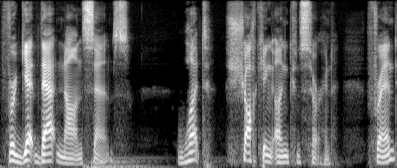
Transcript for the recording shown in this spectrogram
forget that nonsense. What shocking unconcern. Friend,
